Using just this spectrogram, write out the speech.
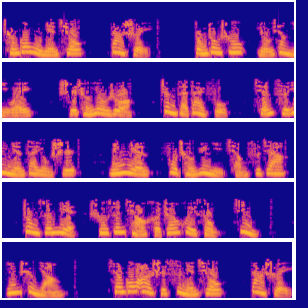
成公五年秋，大水。董仲舒、刘向以为时成又弱，正在大夫。前辞一年再用师，明年复成运以强思家。仲孙灭、叔孙侨和专会宋晋，阴盛阳。襄公二十四年秋，大水。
